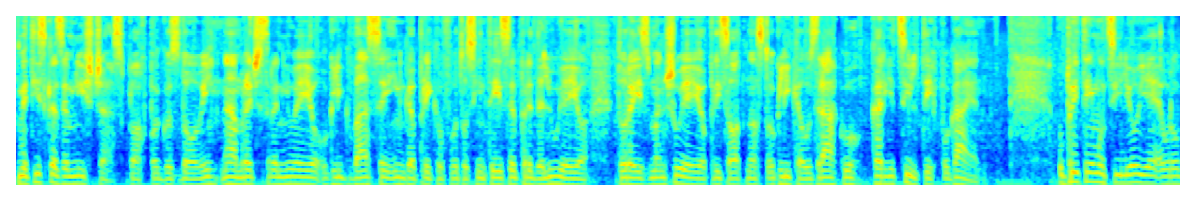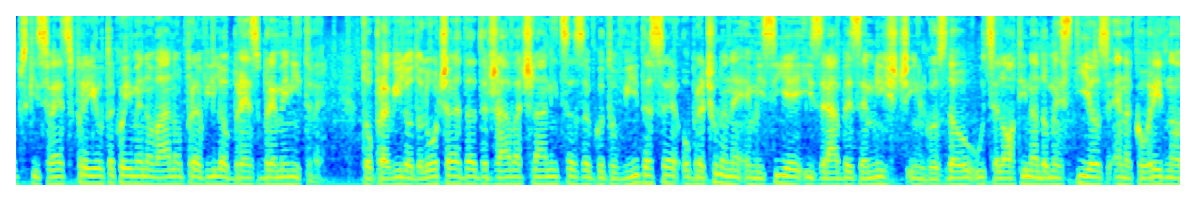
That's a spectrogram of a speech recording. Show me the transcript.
Kmetijska zemljišča, sploh pa gozdovi, namreč shranjujejo oglik vase in ga preko fotosinteze predelujejo, torej zmanjšujejo prisotnost oglika v zraku, kar je cilj teh pogajanj. Pri tem cilju je Evropski svet sprejel tako imenovano pravilo brez bremenitve. To pravilo določa, da država članica zagotovi, da se obračunane emisije izrabe zemljišč in gozdov v celoti nadomestijo z enakovredno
